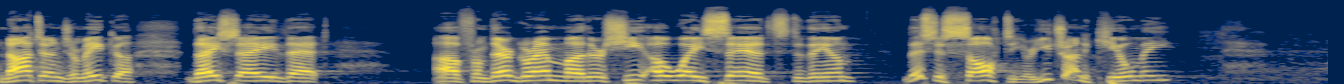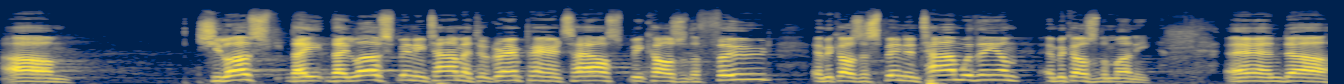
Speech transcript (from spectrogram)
Nata and Jamaica, they say that uh, from their grandmother, she always says to them, This is salty. Are you trying to kill me? Um, she loves, they, they love spending time at their grandparents' house because of the food and because of spending time with them and because of the money. And, uh,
